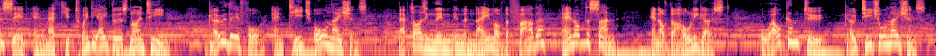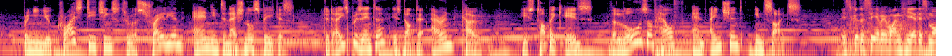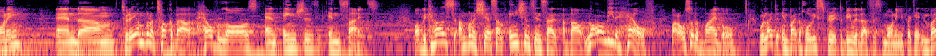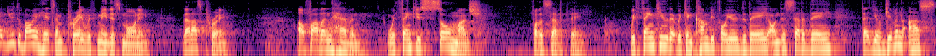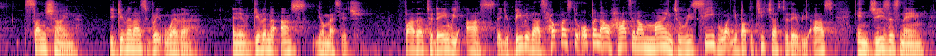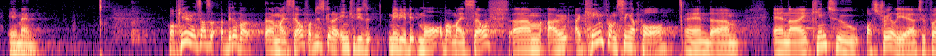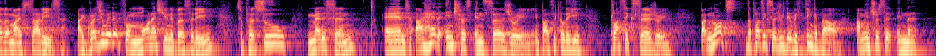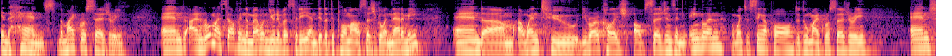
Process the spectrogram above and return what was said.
Jesus said in Matthew 28, verse 19, Go therefore and teach all nations, baptizing them in the name of the Father and of the Son and of the Holy Ghost. Welcome to Go Teach All Nations, bringing you Christ teachings through Australian and international speakers. Today's presenter is Dr. Aaron Coe. His topic is The Laws of Health and Ancient Insights. It's good to see everyone here this morning. And um, today I'm going to talk about health laws and ancient insights. Well, because I'm going to share some ancient insight about not only the health, but also the Bible, we'd like to invite the Holy Spirit to be with us this morning. If I can invite you to bow your heads and pray with me this morning. Let us pray. Our Father in heaven, we thank you so much for the Sabbath day. We thank you that we can come before you today on this Saturday, that you've given us sunshine You've given us great weather, and you've given us your message. Father, today we ask that you be with us. Help us to open our hearts and our mind to receive what you're about to teach us today. We ask in Jesus' name, amen. Well, Peter has asked a bit about uh, myself. I'm just going to introduce maybe a bit more about myself. Um, I, I, came from Singapore, and um, and I came to Australia to further my studies. I graduated from Monash University to pursue medicine, and I had an interest in surgery, in particularly plastic surgery, but not the plastic surgery that we think about. I'm interested in the, in the hands, the microsurgery. And I enrolled myself in the Melbourne University and did a diploma of surgical anatomy. And um, I went to the Royal College of Surgeons in England. I went to Singapore to do microsurgery. And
